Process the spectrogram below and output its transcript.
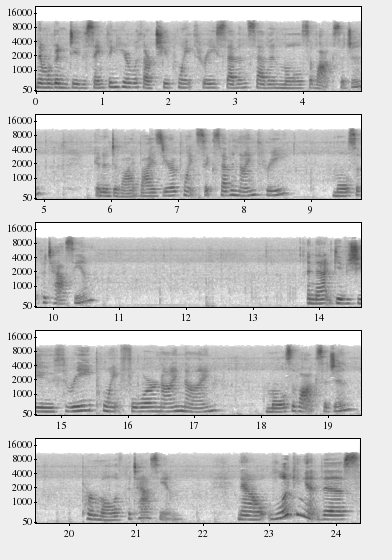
Then we're going to do the same thing here with our 2.377 moles of oxygen. We're going to divide by 0.6793 moles of potassium. And that gives you 3.499 moles of oxygen per mole of potassium. Now, looking at this,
